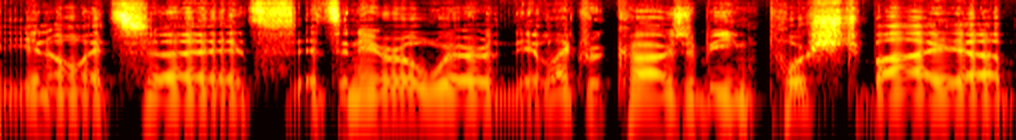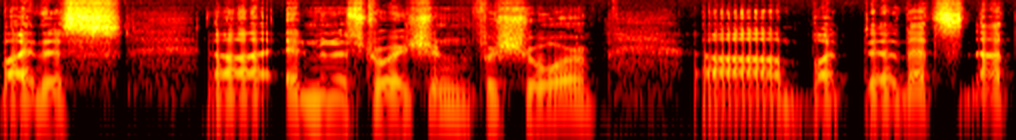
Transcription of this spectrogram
you know, it's uh, it's it's an era where the electric cars are being pushed by uh, by this uh, administration for sure. Uh, but uh, that's not,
